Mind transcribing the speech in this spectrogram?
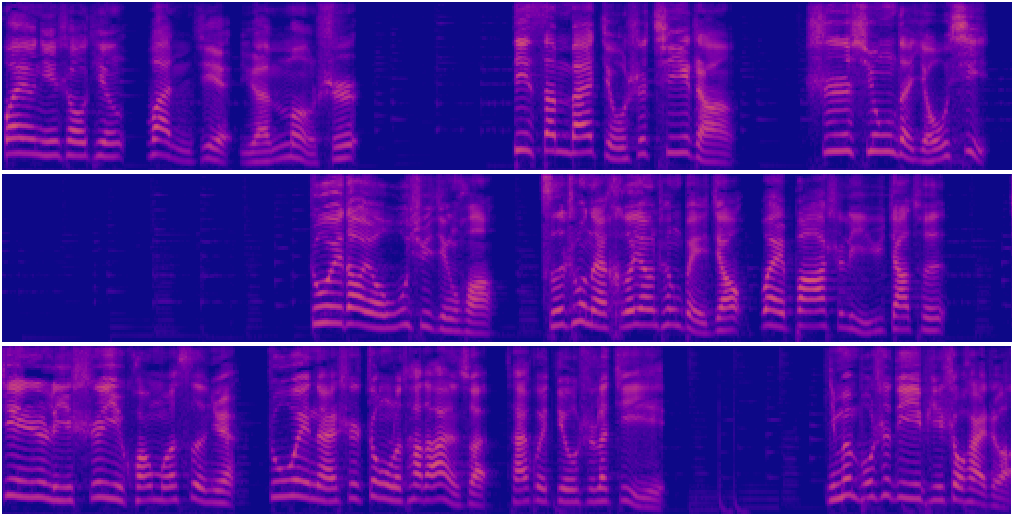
欢迎您收听《万界圆梦师》第三百九十七章《师兄的游戏》。诸位道友无需惊慌，此处乃河阳城北郊外八十里余家村。近日里失忆狂魔肆虐，诸位乃是中了他的暗算，才会丢失了记忆。你们不是第一批受害者，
